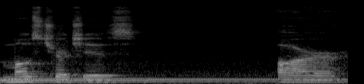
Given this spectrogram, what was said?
most churches are.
